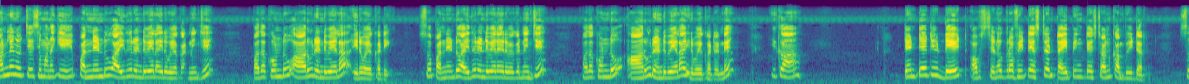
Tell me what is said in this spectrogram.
ఆన్లైన్ వచ్చేసి మనకి పన్నెండు ఐదు రెండు వేల ఇరవై ఒకటి నుంచి పదకొండు ఆరు రెండు వేల ఇరవై ఒకటి. సో పన్నెండు ఐదు రెండు వేల ఇరవై ఒకటి నుంచి పదకొండు ఆరు రెండు వేల ఇరవై ఒకటి అండి. ఇక tentative date of stenography test and typing test on computer so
